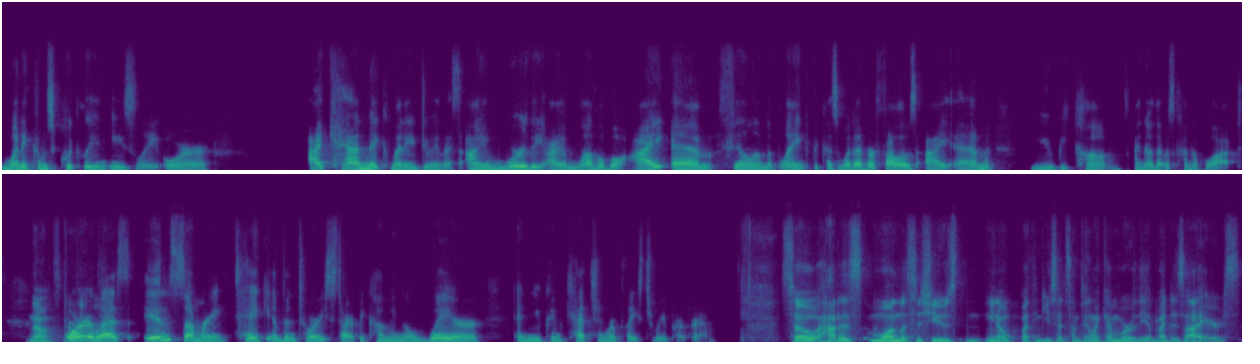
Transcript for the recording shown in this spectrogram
Money comes quickly and easily, or I can make money doing this. I am worthy. I am lovable. I am fill in the blank because whatever follows I am, you become. I know that was kind of a lot. No, more or less, in summary, take inventory, start becoming aware, and you can catch and replace to reprogram. So, how does one, let's just use, you know, I think you said something like, I'm worthy of my desires.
